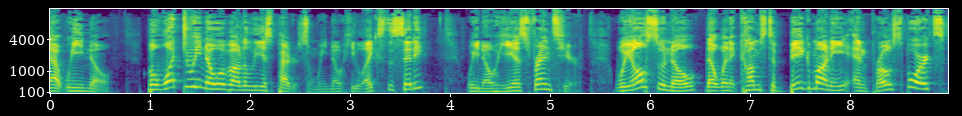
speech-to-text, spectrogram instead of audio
that we know. But what do we know about Elias Pettersson? We know he likes the city. We know he has friends here. We also know that when it comes to big money and pro sports,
